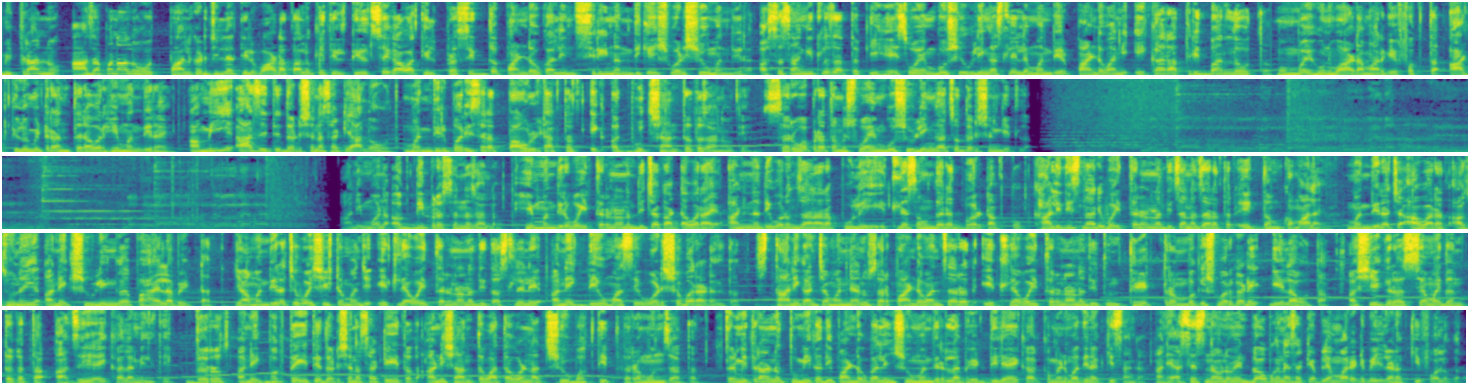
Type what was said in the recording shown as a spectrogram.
मित्रांनो आज आपण आलो आहोत पालघर जिल्ह्यातील वाडा तालुक्यातील तिलसे गावातील प्रसिद्ध पांडवकालीन श्री नंदिकेश्वर शिव मंदिर. असं सांगितलं जातं की हे स्वयंभू शिवलिंग असलेलं मंदिर पांडवांनी एका रात्रीत बांधलं होतं. मुंबईहून वाडा मार्गे फक्त आठ किलोमीटर अंतरावर हे मंदिर आहे. आम्ही आज येथे दर्शनासाठी आलो आहोत. मंदिर परिसरात पाऊल टाकताच एक अद्भुत शांतता जाणवते. सर्वप्रथम स्वयंभू शिवलिंगाचं दर्शन घेतलं. आणि मन अगदी प्रसन्न झालं. हे मंदिर वैतरणा नदीच्या काठावर आहे आणि नदीवरून जाणारा पूलही इथल्या सौंदर्यात भर टाकतो. खाली दिसणारी वैतरणा नदीचा नजारा तर एकदम कमाल आहे. मंदिराच्या आवारात अजूनही अनेक शिवलिंग पाहायला भेटतात. या मंदिराचे वैशिष्ट्य म्हणजे इथल्या वैतरणा नदीत असलेले अनेक देवमासे वर्षभर आढळतात. स्थानिकांच्या म्हणण्यानुसार पांडवांचा रथ इथल्या वैतरणा नदीतून थेट त्र्यंबकेश्वरकडे गेला होता. अशी एक रहस्यमय दंतकथा आजही ऐकायला मिळते. दररोज अनेक भक्त येथे दर्शनासाठी येतात आणि शांत वातावरणात शिवभक्तीत रमून जातात. तर मित्रांनो तुम्ही कधी पांडवकालीन शिव मंदिराला भेट दिली आहे का? कमेंटमध्ये नक्की सांगा. आणि असेच नवनवीन ब्लॉग बघण्यासाठी आपल्या मराठी पेजला नक्की फॉलो करा.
